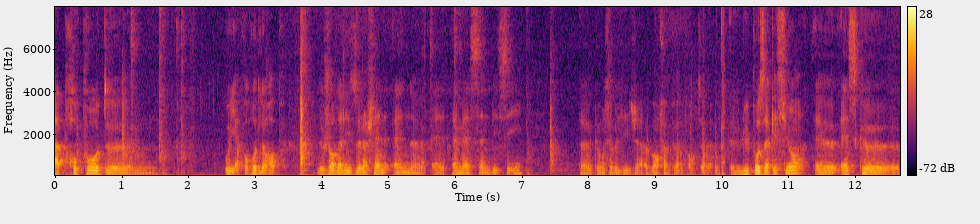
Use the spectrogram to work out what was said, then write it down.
à propos de. Oui, à propos de l'Europe. Le journaliste de la chaîne N- MSNBC, euh, comment s'appelle déjà? Bon, enfin, peu importe, euh, lui pose la question euh, est-ce que.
